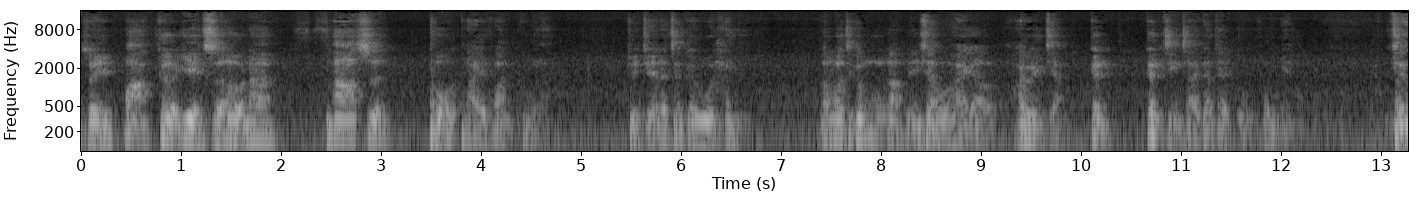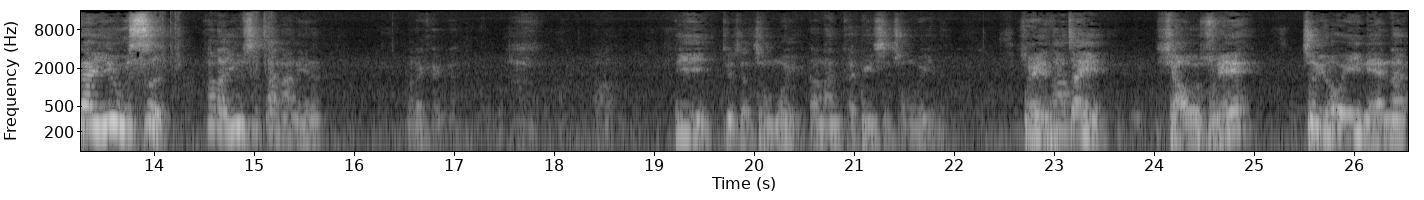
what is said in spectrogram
所以八个月之后呢，他是脱胎换骨了，解决了这个问题。那么这个木讷，等一下我还要还会讲更更精彩的在后后面。现在优势，它的优势在哪里呢？我来看看。啊，第一就是聪慧，当然肯定是聪慧的。所以他在小学最后一年呢，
